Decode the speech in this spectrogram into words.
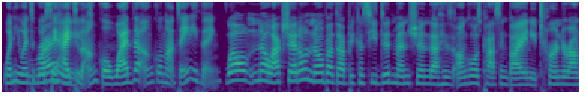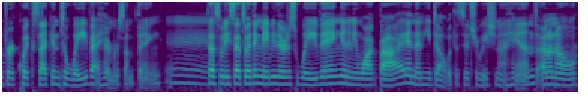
when he went to go say hi to the uncle. Why did the uncle not say anything? Well, no, actually, I don't know about that because he did mention that his uncle was passing by and he turned around for a quick second to wave at him or something. Mm. That's what he said. So I think maybe they're just waving and then he walked by and then he dealt with the situation at hand. I don't know.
